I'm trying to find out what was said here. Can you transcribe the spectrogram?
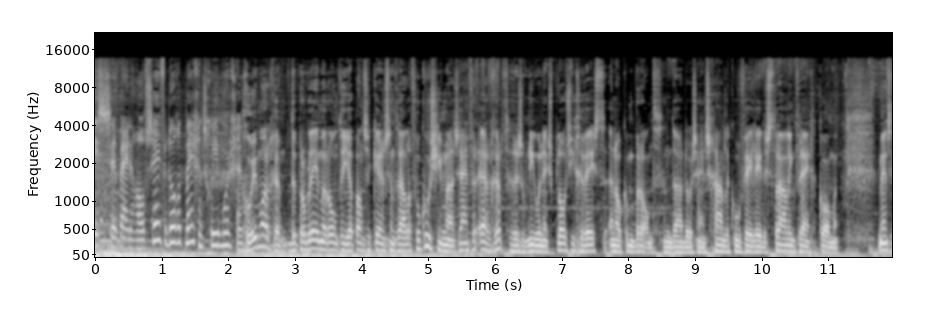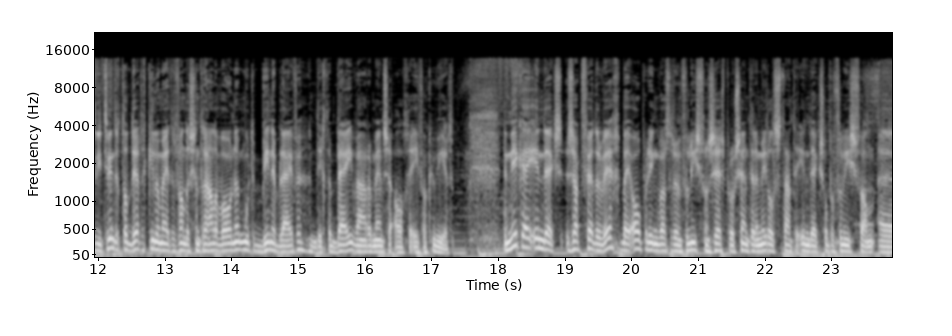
Is uh, bijna half zeven. Dorot Megens, goedemorgen. Goedemorgen. De problemen rond de Japanse kerncentrale Fukushima zijn verergerd. Er is opnieuw een explosie geweest en ook een brand. En daardoor zijn schadelijke hoeveelheden straling vrijgekomen. Mensen die 20 tot 30 kilometer van de centrale wonen moeten binnenblijven. Dichterbij waren mensen al geëvacueerd. De Nikkei-index zakt verder weg. Bij opening was er een verlies van 6% en inmiddels staat de index op een verlies van uh,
